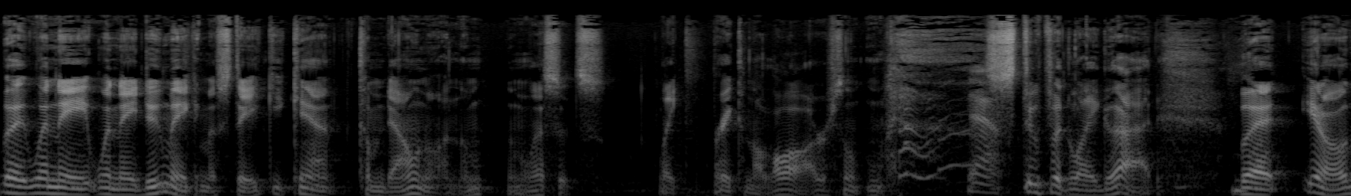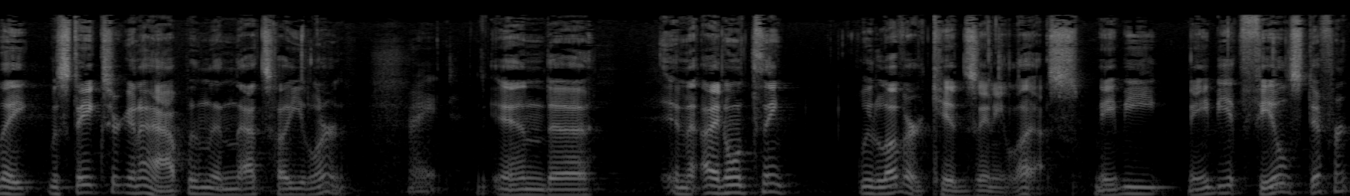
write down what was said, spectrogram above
But when they when they do make a mistake, you can't come down on them unless it's like breaking the law or something Yeah. stupid like that. But you know, they mistakes are going to happen, and that's how you learn. Right. And uh, and I don't think we love our kids any less. Maybe maybe it feels different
